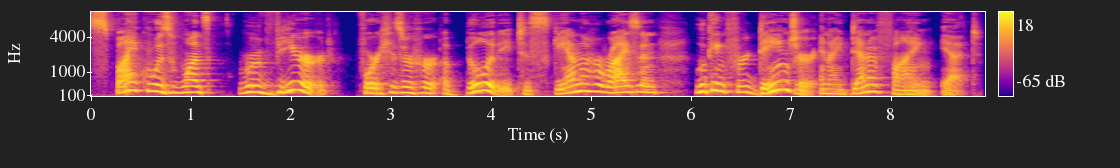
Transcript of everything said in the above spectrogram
Spike was once revered for his or her ability to scan the horizon looking for danger and identifying it.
